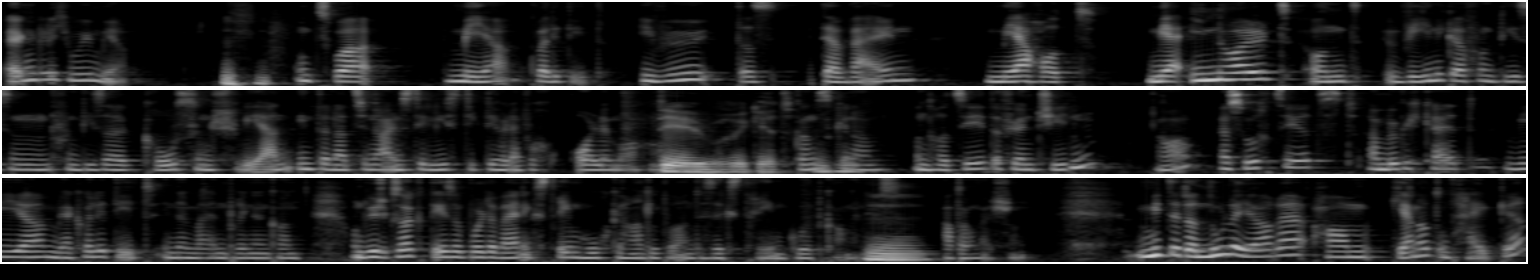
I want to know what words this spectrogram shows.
eigentlich will ich mehr. Mhm. Und zwar mehr Qualität. Ich will, dass der Wein mehr hat, mehr Inhalt und weniger von, diesen, von dieser großen, schweren internationalen Stilistik, die halt einfach alle machen. Die übergeht. Ganz mhm. genau. Und hat sich dafür entschieden, ja, er sucht sich jetzt eine Möglichkeit, wie er mehr Qualität in den Wein bringen kann. Und wie schon gesagt, das, obwohl der Wein extrem hoch gehandelt war und das extrem gut gegangen ist. Mhm. Auch damals schon. Mitte der Nullerjahre haben Gernot und Heike,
